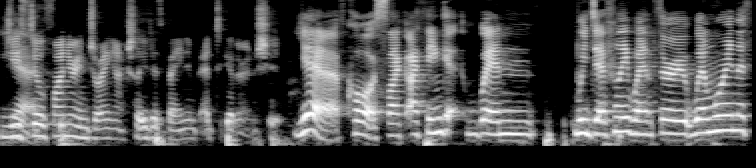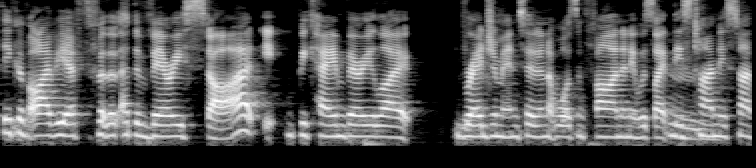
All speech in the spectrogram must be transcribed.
do you still find you're enjoying actually just being in bed together and shit Yeah, of course. Like I think when we definitely went through when we're in the thick of IVF for the, at the very start, it became very like regimented and it wasn't fun and it was like this Mm. time, this time.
